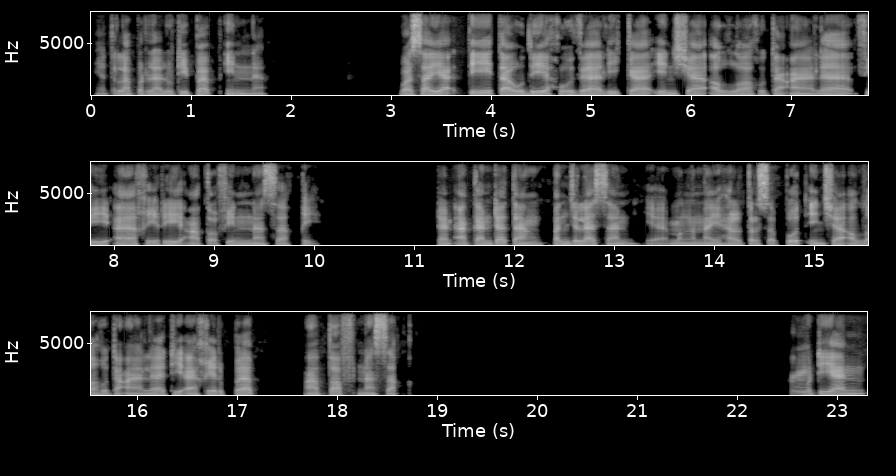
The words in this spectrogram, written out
Ya, telah berlalu di bab inna. Wa sayati tawdihu dzalika insyaallah taala fi akhiri atfin nasaqi. Dan akan datang penjelasan ya mengenai hal tersebut insyaallah taala di akhir bab ataf nasaq. Kemudian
